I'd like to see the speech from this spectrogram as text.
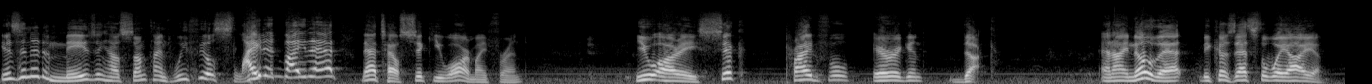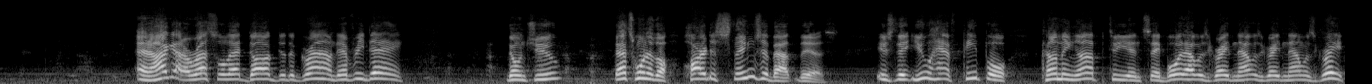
Isn't it amazing how sometimes we feel slighted by that? That's how sick you are, my friend. You are a sick, prideful, arrogant duck. And I know that because that's the way I am. And I got to wrestle that dog to the ground every day. Don't you? That's one of the hardest things about this is that you have people coming up to you and say, "Boy, that was great and that was great and that was great."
